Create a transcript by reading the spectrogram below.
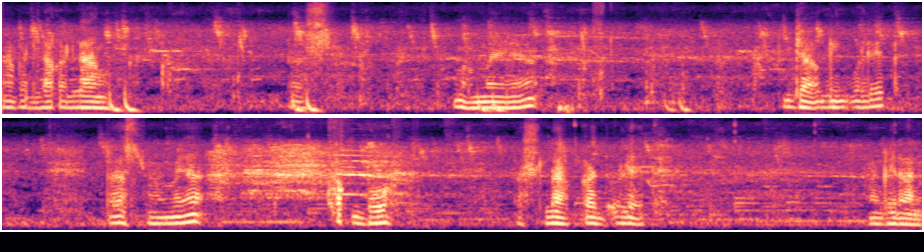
Lakad-lakad lang. Tapos mamaya jogging ulit. Tapos mamaya takbo. Tapos lakad ulit. Ang ganun.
